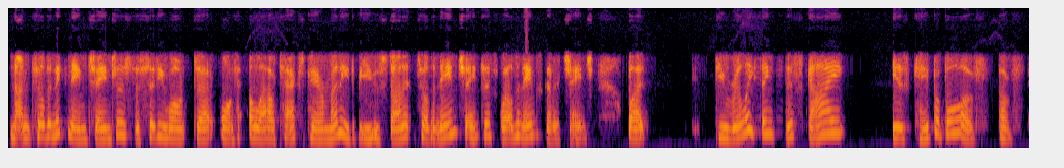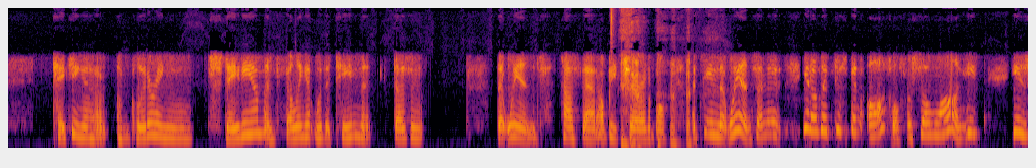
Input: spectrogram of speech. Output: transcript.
not until the nickname changes. The city won't uh, won't allow taxpayer money to be used on it until the name changes. Well, the name's going to change, but do you really think this guy is capable of of taking a, a glittering stadium and filling it with a team that doesn't that wins? How's that? I'll be charitable. a team that wins. I mean, you know, they've just been awful for so long. He he's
